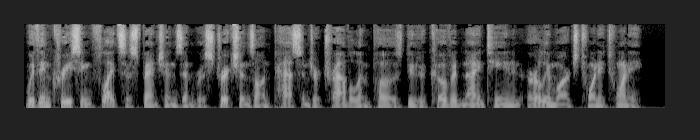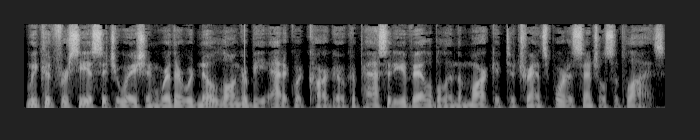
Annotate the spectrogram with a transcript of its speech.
With increasing flight suspensions and restrictions on passenger travel imposed due to COVID 19 in early March 2020, we could foresee a situation where there would no longer be adequate cargo capacity available in the market to transport essential supplies.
